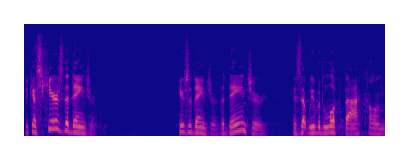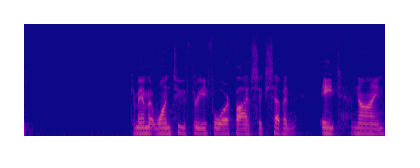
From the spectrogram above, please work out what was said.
Because here's the danger. Here's the danger. The danger is that we would look back on commandment 1, 2, 3, 4, 5, 6, 7, 8, 9,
